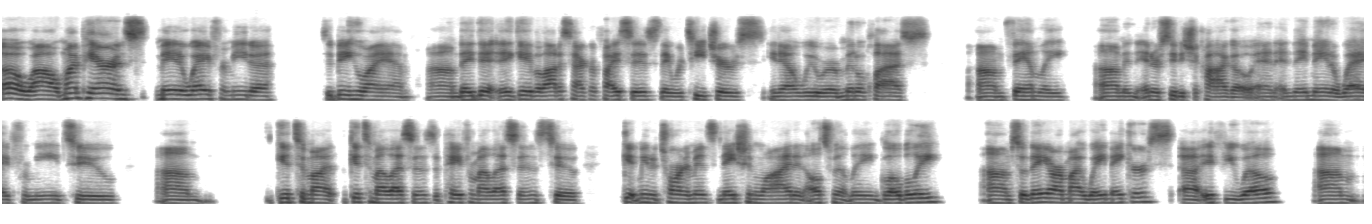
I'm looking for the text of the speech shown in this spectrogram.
Oh wow, my parents made a way for me to to be who I am. Um, they did. They gave a lot of sacrifices. They were teachers. You know, we were a middle class um, family um, in inner city Chicago, and and they made a way for me to um, get to my get to my lessons, to pay for my lessons, to get me to tournaments nationwide and ultimately globally. Um, so they are my waymakers, uh, if you will. Um,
